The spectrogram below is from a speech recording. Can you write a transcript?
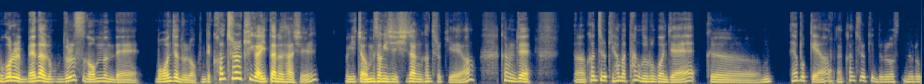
요거를 맨날 누- 누를 수는 없는데 뭐 언제 눌러? 근데 컨트롤 키가 있다는 사실 여기 있죠. 음성 인식 시작 컨트롤 키예요. 그럼 이제 어, 컨트롤 키 한번 탁 누르고 이제 그 음, 해볼게요. 자, 컨트롤 키 눌렀, 누르,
